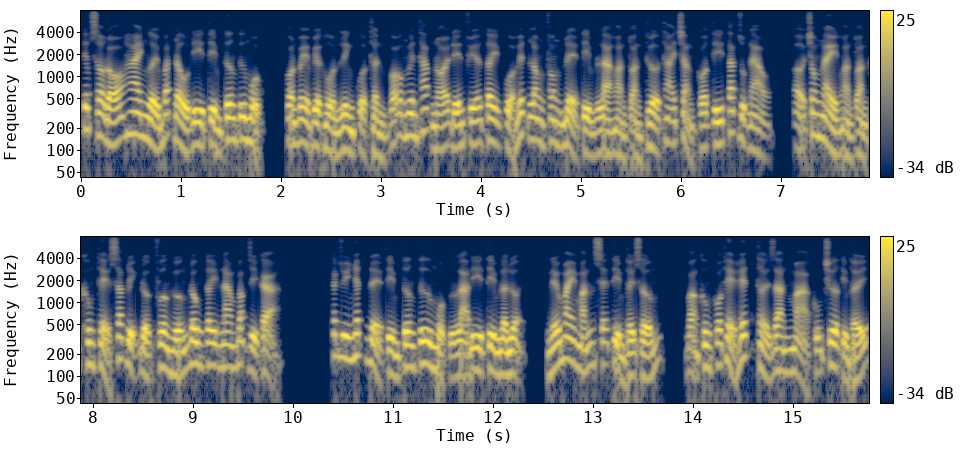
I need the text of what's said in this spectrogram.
Tiếp sau đó hai người bắt đầu đi tìm tương tư mục còn về việc hồn linh của thần võ nguyên tháp nói đến phía tây của huyết long phong để tìm là hoàn toàn thừa thai chẳng có tí tác dụng nào, ở trong này hoàn toàn không thể xác định được phương hướng đông tây nam bắc gì cả. Cách duy nhất để tìm tương tư mục là đi tìm lần lượn nếu may mắn sẽ tìm thấy sớm, bằng không có thể hết thời gian mà cũng chưa tìm thấy.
